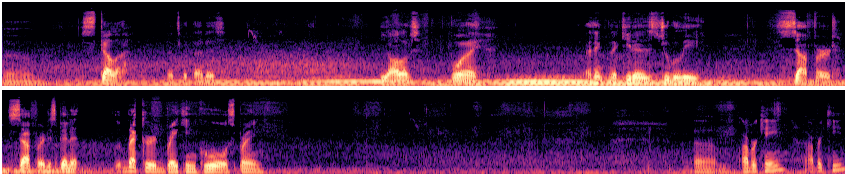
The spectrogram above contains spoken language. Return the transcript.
um, Stella. That's what that is. The olives, boy, I think Nikita's Jubilee suffered, suffered. It's been a record-breaking cool spring. Um, Arbequina, Arbequina,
